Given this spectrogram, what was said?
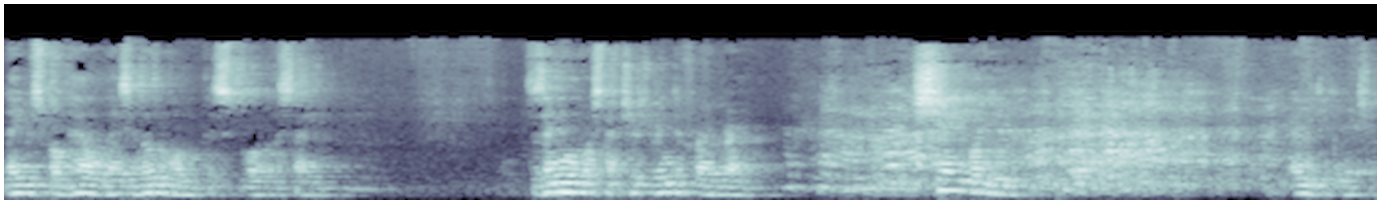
Neighbours from Hell, there's another one that's more of the same. Does anyone watch that Judge Rinder programme? Shame on you. Kidding, Richard.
